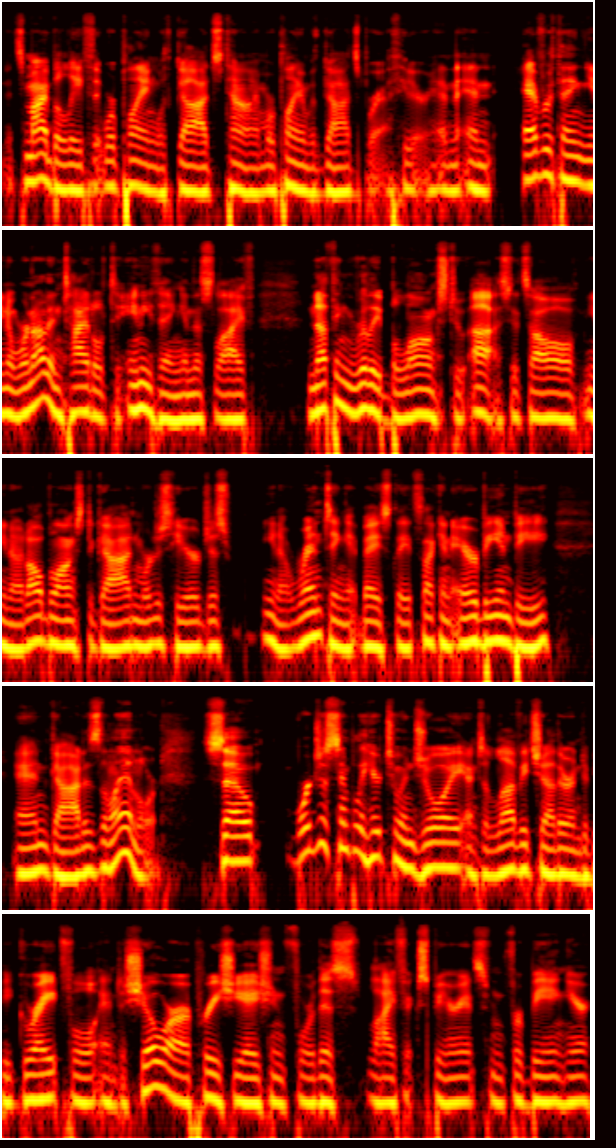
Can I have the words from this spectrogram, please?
it's my belief that we're playing with God's time. We're playing with God's breath here, and and everything. You know, we're not entitled to anything in this life. Nothing really belongs to us. It's all you know. It all belongs to God, and we're just here, just you know, renting it. Basically, it's like an Airbnb, and God is the landlord. So we're just simply here to enjoy and to love each other and to be grateful and to show our appreciation for this life experience and for being here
